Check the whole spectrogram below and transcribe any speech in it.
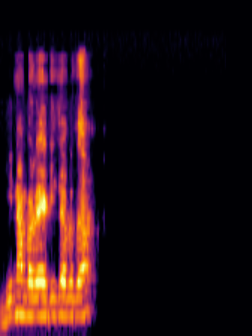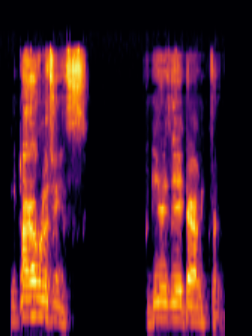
বি নাম্বারে একই যাবে দা টাকাগুলো চেঞ্জ দিয়ে যে এই টাকা লিখতে হবে।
